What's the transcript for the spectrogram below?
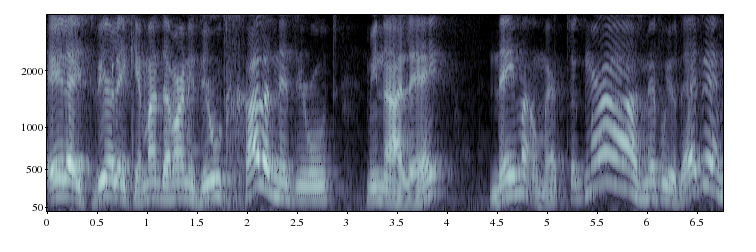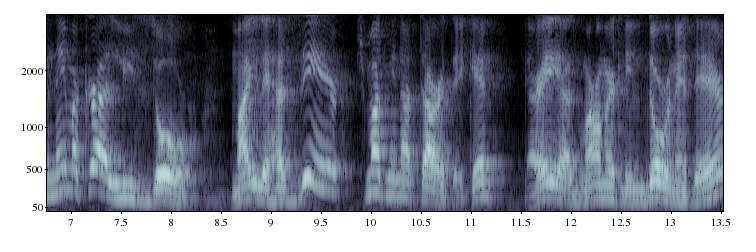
אלא הסביר לי כמאן דאמר נזירות חל על נזירות מנעלי, נימה, אומרת הגמרא, אז מאיפה הוא יודע את זה? נימה קרא ליזור. מהי להזיר? שמת מינה תרתי, כן? הרי הגמרא אומרת לנדור נדר,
